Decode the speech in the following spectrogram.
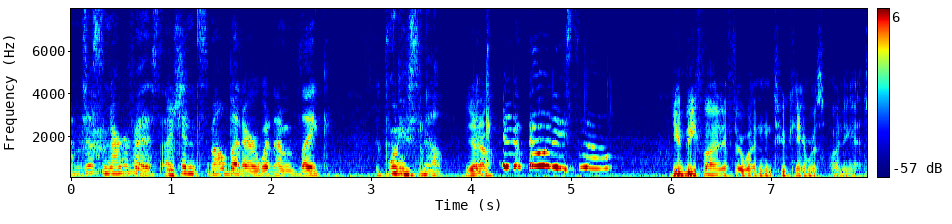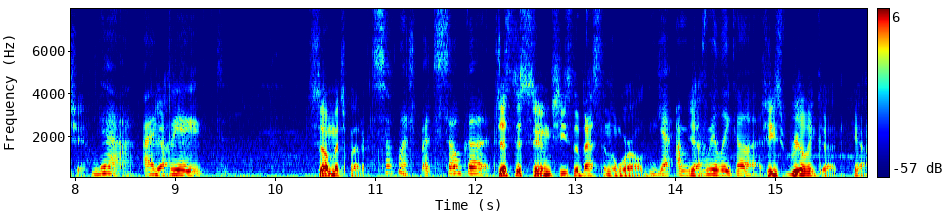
i'm just nervous i can smell better when i'm like what do you smell Yeah? i don't know what i smell You'd be fine if there wasn't two cameras pointing at you. yeah i'd Yeah. be So much better. so much it's so good Just assume she's the best in the world. yeah i'm Yeah. really good She's really good. Yeah.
